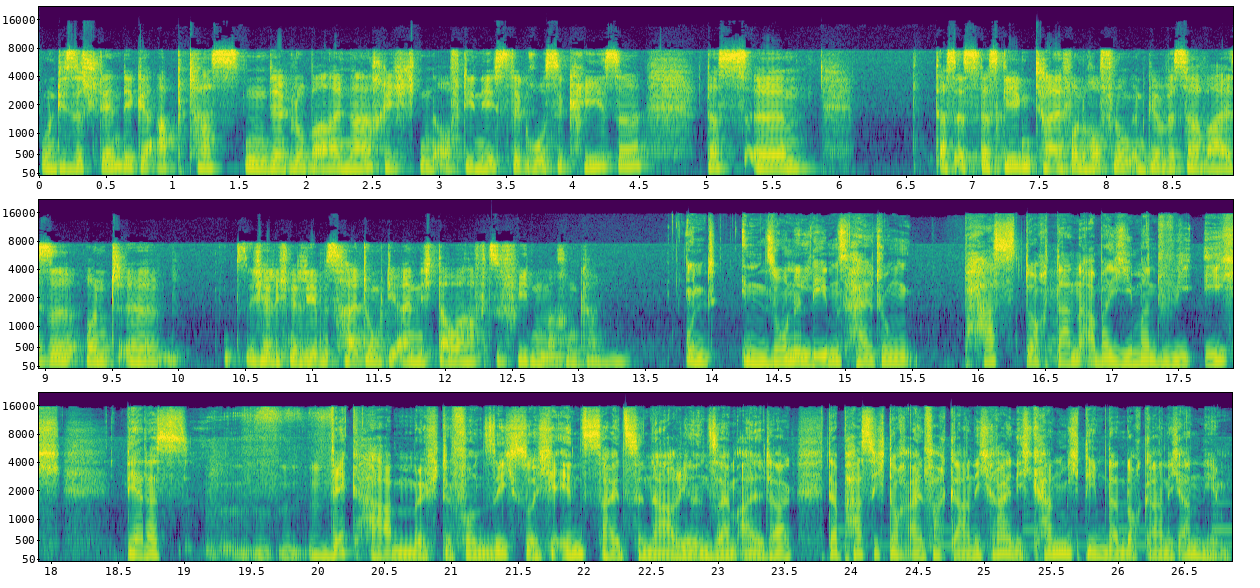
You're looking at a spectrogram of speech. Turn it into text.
und dieses ständige Abtasten der globalen Nachrichten auf die nächste große Krise, das, ähm, das ist das Gegenteil von Hoffnung in gewisser Weise und äh, sicherlich eine Lebenshaltung, die einen nicht dauerhaft zufrieden machen kann. Und in so eine Lebenshaltung passt doch dann aber jemand wie ich, der das weghaben möchte von sich, solche Endzeit-Szenarien in seinem Alltag, da passe ich doch einfach gar nicht rein. Ich kann mich dem dann doch gar nicht annehmen.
